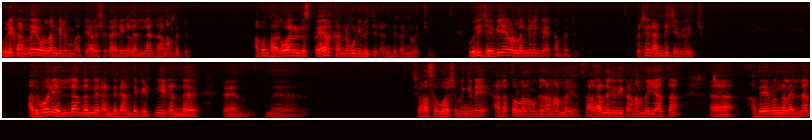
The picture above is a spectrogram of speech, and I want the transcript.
ഒരു കണ്ണേ ഉള്ളെങ്കിലും അത്യാവശ്യ കാര്യങ്ങളെല്ലാം കാണാൻ പറ്റും. അപ്പം ഭഗവാൻ ഒരു സ്പെയർ കണ്ണുകൂടി വെച്ച് രണ്ട് കണ്ണ് വെച്ചു. ഒരു ചെവിയേ ഉള്ളെങ്കിലും കേൾക്കാൻ പറ്റും. പക്ഷേ രണ്ട് ചെവി വെച്ചു. അതുപോലെ എല്ലാം തന്നെ രണ്ട് രണ്ട് കിഡ്നി രണ്ട് ശ്വാസകോശം ഇങ്ങനെ അകത്തുള്ള നമുക്ക് കാണാൻ സാധാരണഗതി കാണാൻ വയ്യാത്ത അവയവങ്ങളെല്ലാം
